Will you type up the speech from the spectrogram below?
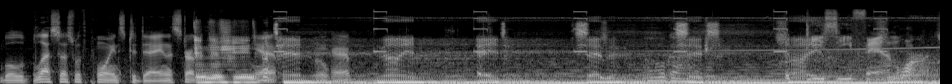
will bless us with points today. Let's start. Initiate yeah. 10, Okay. 9, 8, 7, Oh, God. 6, The 5, DC fan watch.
